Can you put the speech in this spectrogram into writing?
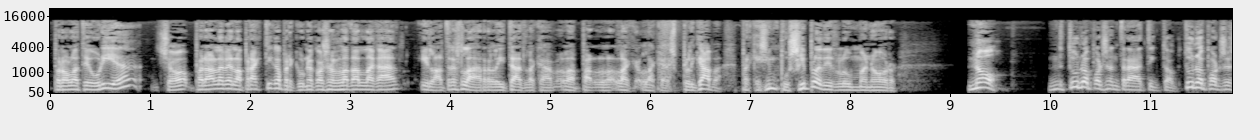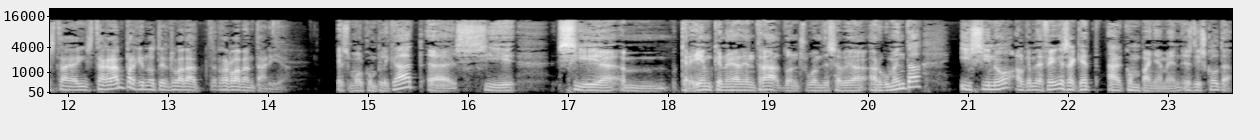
Però la teoria, això, però ara la pràctica, perquè una cosa és l'edat legal i l'altra és la realitat, la que, la, la, la, la que explicava. Perquè és impossible dir-li a un menor no, tu no pots entrar a TikTok, tu no pots estar a Instagram perquè no tens l'edat reglamentària. És molt complicat. Eh, si si eh, em, creiem que no hi ha d'entrar, doncs ho hem de saber argumentar, i si no, el que hem de fer és aquest acompanyament. És dir, escolta,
